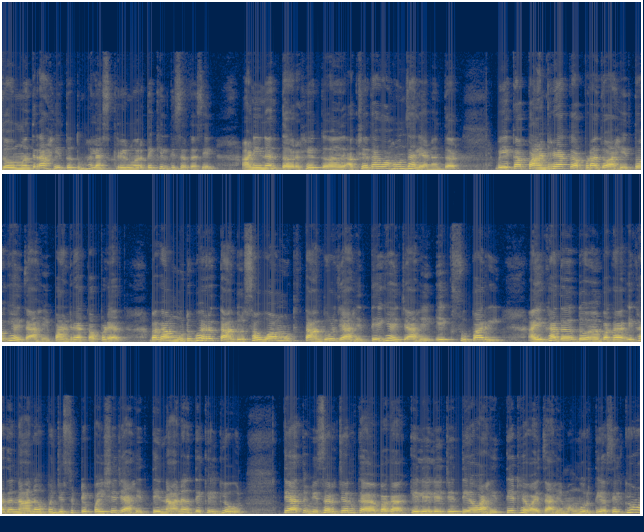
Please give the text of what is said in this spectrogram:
जो मंत्र आहे तो तुम्हाला स्क्रीनवर देखील दिसत असेल. आणि नंतर हे क- अक्षता वाहून झाल्यानंतर एका पांढऱ्या कपडा जो आहे तो घ्यायचा आहे पांढऱ्या कपड्यात. बघा मुठभर तांदूळ सव्वा मुठ तांदूळ जे आहेत ते घ्यायचे आहे एक सुपारी. एखादं दो बघा एखादं नाणं म्हणजे सुट्टे पैसे जे आहेत ते नाणं देखील घेऊन त्यात विसर्जन क बघा केलेले जे देव आहेत ते ठेवायचं आहे. मग मूर्ती असेल किंवा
